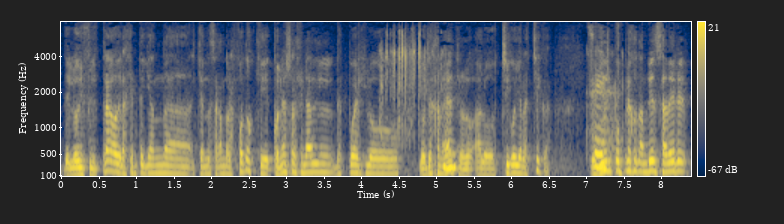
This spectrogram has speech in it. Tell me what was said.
de lo infiltrados, de la gente que anda que anda sacando las fotos, que con eso al final después los lo dejan adentro, a los chicos y a las chicas. Es bien complejo también saber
